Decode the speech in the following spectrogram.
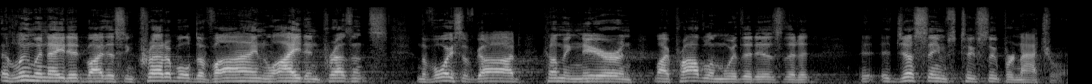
illuminated by this incredible divine light and presence, and the voice of God coming near. And my problem with it is that it, it, just seems too supernatural,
